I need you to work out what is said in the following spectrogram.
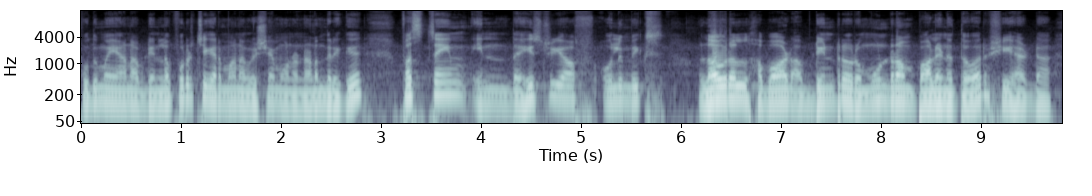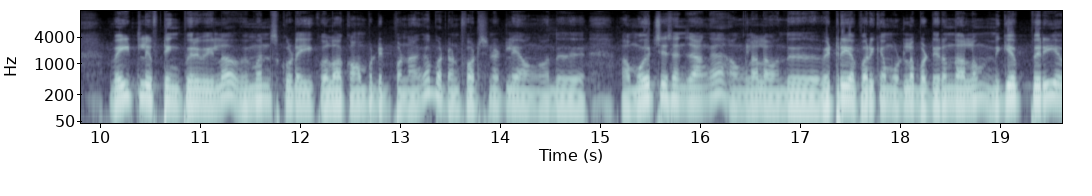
புதுமையான அப்படின்ல புரட்சிகரமான விஷயம் ஒன்று நடந்திருக்கு. First time in the history of Olympics Laurel Hubbard அப்படின்ற ஒரு மூன்றாம் பாலினத்தவர். ஷீ ஹேட் வெயிட் லிஃப்டிங் பிரிவில் விமன்ஸ் கூட ஈக்குவலாக காம்படிட் பண்ணாங்க. பட் அன்ஃபார்ச்சுனேட்லி அவங்க வந்து முயற்சி செஞ்சாங்க. அவங்களால வந்து வெற்றியை பறிக்க முடியல. பட் இருந்தாலும் மிகப்பெரிய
